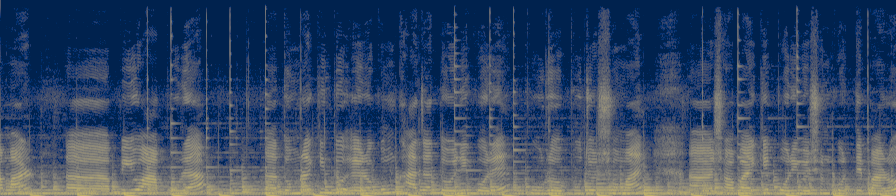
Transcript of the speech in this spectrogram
আমার প্রিয় আপুরা তোমরা কিন্তু এরকম খাজা তৈরি করে পুরো পুজোর সময় সবাইকে পরিবেশন করতে পারো।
